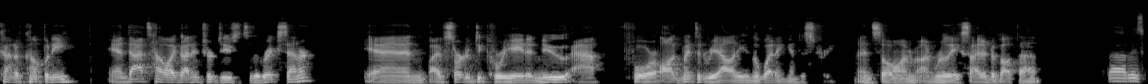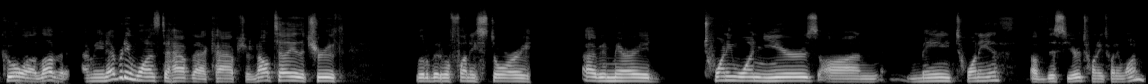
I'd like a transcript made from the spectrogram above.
kind of company. And that's how I got introduced to the RIC Centre. And I've started to create a new app for augmented reality in the wedding industry. And so I'm, I'm really excited about that. That is cool. I love it. I mean, everybody wants to have that captured. And I'll tell you the truth, a little bit of a funny story. I've been married 21 years on May 20th of this year, 2021.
